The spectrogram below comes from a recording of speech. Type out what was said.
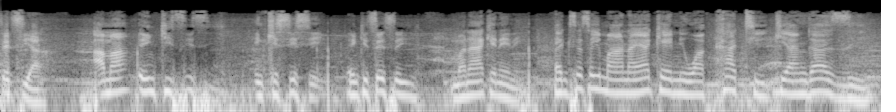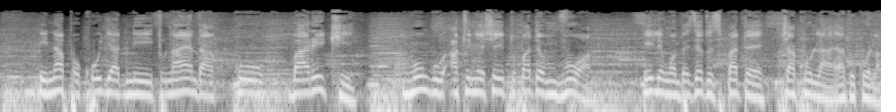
Sesia ama Enkisisi. Enkisisi. Enkisisi maana yake nini? Enkisisi maana yake ni wakati kiangazi inapokuja, ni tunaenda kubariki Mungu atunyeshe tupate mvua ili ng'ombe zetu zipate chakula ya kukula.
